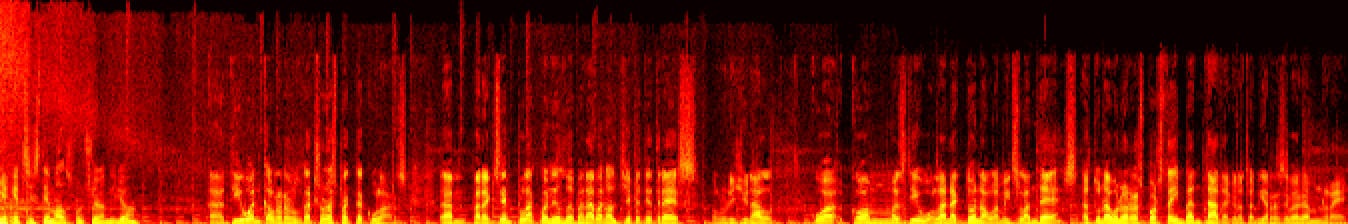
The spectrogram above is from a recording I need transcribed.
I aquest sistema els funciona millor? Eh, diuen que els resultats són espectaculars. Um, per exemple, quan el demanaven al GPT-3, a l'original, com es diu l'ànec Donald en islandès, et donava una resposta inventada, que no tenia res a veure amb res.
